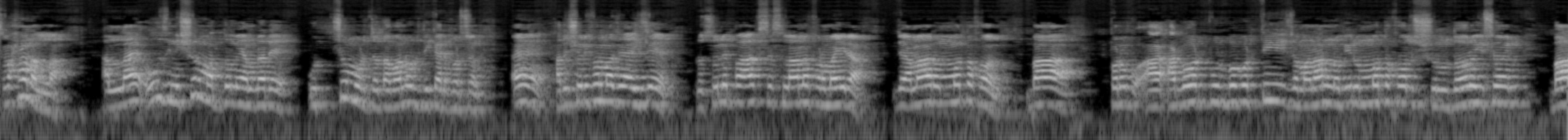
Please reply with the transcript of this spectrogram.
সুহান আল্লাহ আল্লাহ ও জিনিসের মাধ্যমে আমরা উচ্চ মর্যাদা বানোর অধিকার করছেন। হ্যাঁ হাদিস শরীফের মাঝে আইছে, রসুল পাক ইসলামে ফরমাইরা যে আমার উম্মত হল বা আগর পূর্ববর্তী জমানার নবীর উম্মত হল সুন্দর হইছেন বা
